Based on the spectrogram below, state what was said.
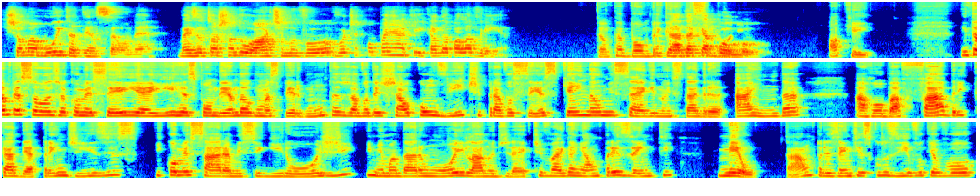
chama muito atenção, né? Mas eu estou achando ótimo, vou, vou te acompanhar aqui, cada palavrinha. Então tá bom, obrigada. Até daqui Simone. a pouco. Ok. Então, pessoas, já comecei aí respondendo algumas perguntas. Já vou deixar o convite para vocês. Quem não me segue no Instagram ainda, arroba Fábrica de Aprendizes, e começar a me seguir hoje e me mandar um oi lá no direct, vai ganhar um presente meu, tá? Um presente exclusivo que eu vou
